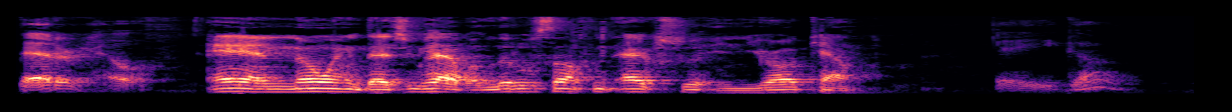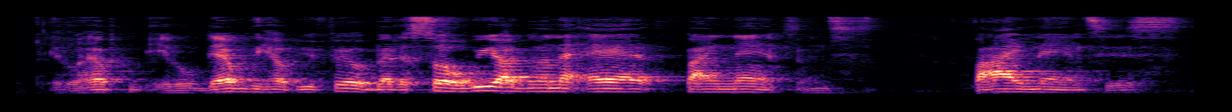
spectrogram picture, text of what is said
better health. And knowing that you have a little something extra in your account. There you go. It'll help. It'll definitely help you feel better. So we are going to add finances, finances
